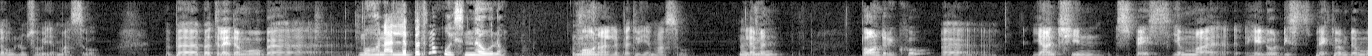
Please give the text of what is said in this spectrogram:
ለሁሉም ሰው ብዬ የማስበው። በተለይ ደግሞ መሆን አለበት ነው ወይስ ነው ነው መሆን አለበት ብዬ የማስበው። ለምን? boundary እኮ ያንቺን space ሄዶ disrespect ወይም ደግሞ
